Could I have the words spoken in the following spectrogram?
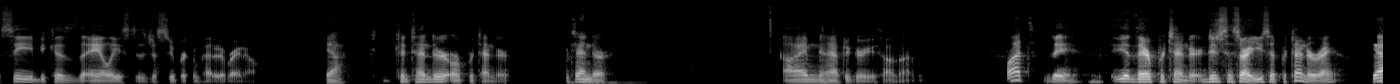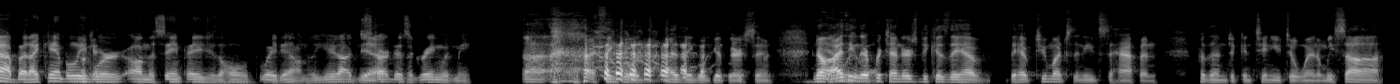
C, because the AL East is just super competitive right now. Yeah. Contender or pretender? pretender. I'm going to have to agree with on that. What? They, yeah, they're pretender. Did you say, sorry, you said pretender, right? Yeah, but I can't believe Okay. we're on the same page the whole way down. You gotta Yeah. start disagreeing with me. Uh, I think we'll, I think we'll get there soon. No, Yeah, I think they're will. pretenders because they have they have too much that needs to happen for them to continue to win. And we saw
